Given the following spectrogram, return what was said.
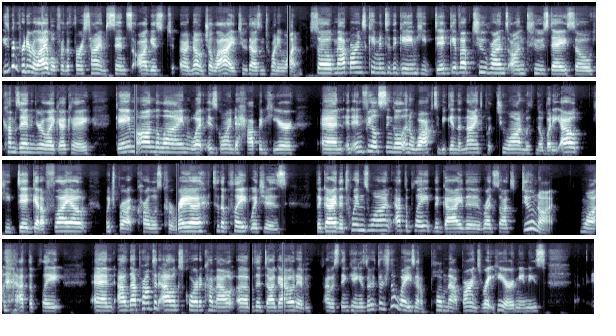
He's been pretty reliable for the first time since August, uh, no, July 2021. So Matt Barnes came into the game. He did give up two runs on Tuesday. So he comes in and you're like, okay, game on the line. What is going to happen here? And an infield single and a walk to begin the ninth, put two on with nobody out. He did get a flyout which brought Carlos Correa to the plate, which is the guy the Twins want at the plate, the guy the Red Sox do not want at the plate. And that prompted Alex Cora to come out of the dugout. And I was thinking, is there, there's no way he's going to pull Matt Barnes right here. I mean, he's,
